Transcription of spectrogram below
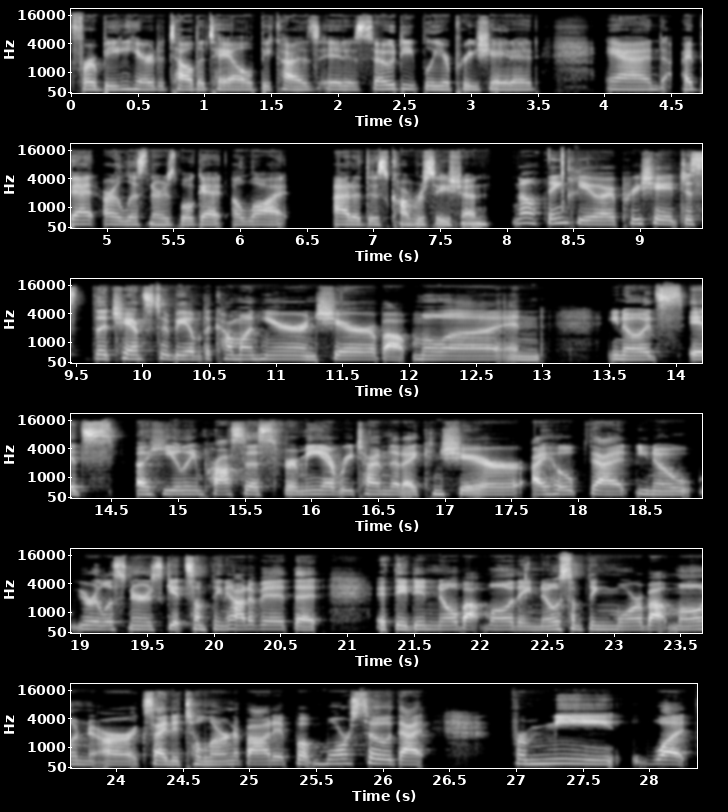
for being here to tell the tale because it is so deeply appreciated. And I bet our listeners will get a lot out of this conversation. No, thank you. I appreciate just the chance to be able to come on here and share about MOA and you know, it's it's a healing process for me every time that I can share. I hope that, you know, your listeners get something out of it that if they didn't know about MOA, they know something more about MOA and are excited to learn about it, but more so that for me, what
